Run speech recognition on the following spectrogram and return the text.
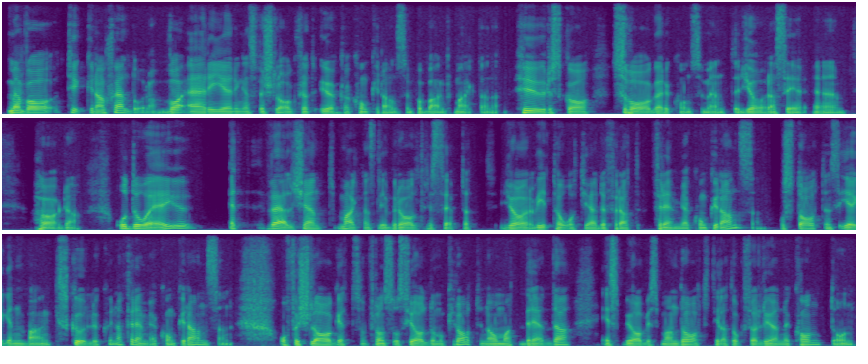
Men vad tycker han själv då, då? Vad är regeringens förslag för att öka konkurrensen på bankmarknaden? Hur ska svagare konsumenter göra sig eh, hörda. Och då är ju ett välkänt marknadsliberalt recept att gör, vidta åtgärder för att främja konkurrensen. Och statens egen bank skulle kunna främja konkurrensen. Och förslaget från Socialdemokraterna om att bredda SBABs mandat till att också ha lönekonton,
